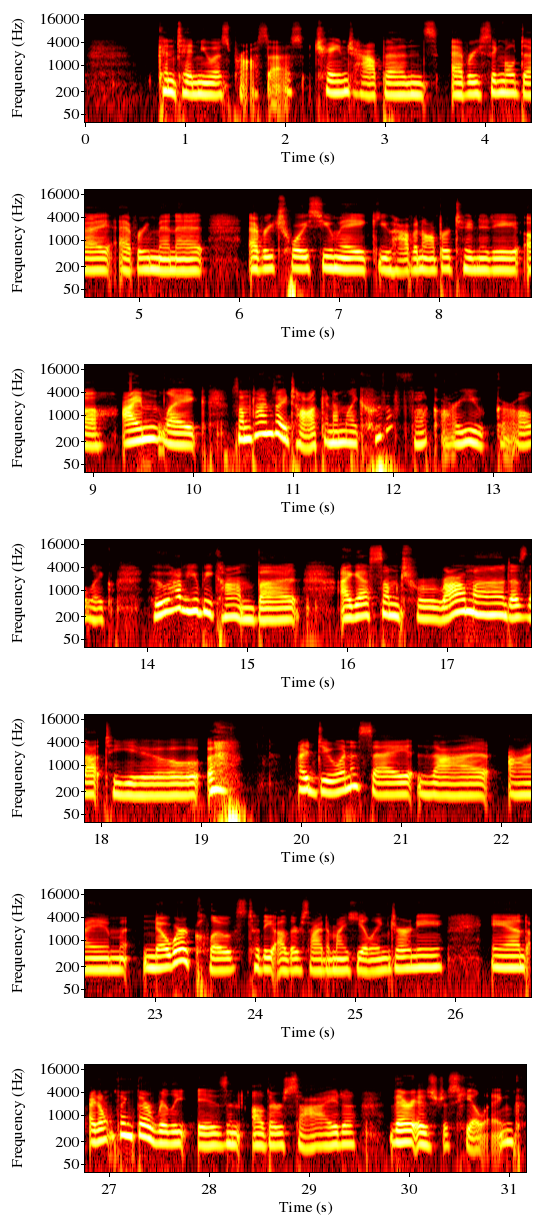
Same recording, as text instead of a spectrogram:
continuous process. Change happens every single day, every minute, every choice you make, you have an opportunity. Uh, I'm like, sometimes I talk and I'm like, who the fuck are you, girl? Like, who have you become? But I guess some trauma does that to you. I do want to say that I'm nowhere close to the other side of my healing journey, and I don't think there really is an other side. There is just healing.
